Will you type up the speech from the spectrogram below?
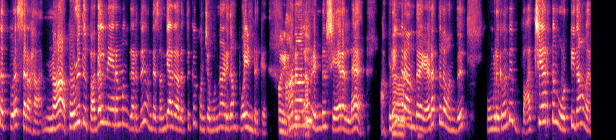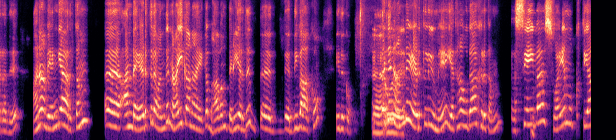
தத் புரஸ்ஸரகா நான் பொழுது பகல் நேரம்ங்கிறது அந்த சந்தியா காலத்துக்கு கொஞ்சம் முன்னாடிதான் போயிட்டு இருக்கு ஆனாலும் ரெண்டும் சேரல்ல. அப்படிங்கிற அந்த இடத்துல வந்து உங்களுக்கு வந்து வாச்சியார்த்தம் ஒட்டிதான் வர்றது. ஆனா வெங்கியார்த்தம் அந்த இடத்துல வந்து நாயிகா நாயக்க பாவம் தெரியறது திவாக்கும் இதுக்கும். அந்த இடத்துலயுமே யதா உதாகிருதம் தஸ்யைவ ஸ்வயமுக்தியா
